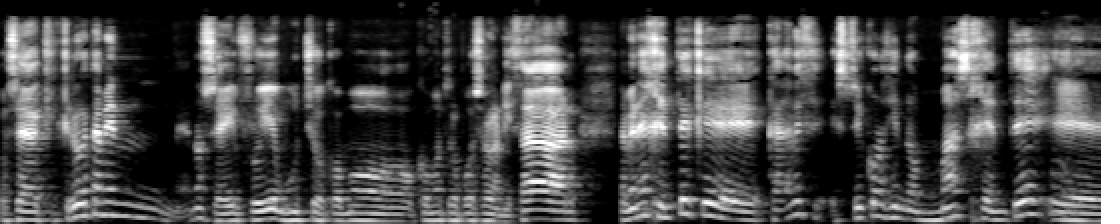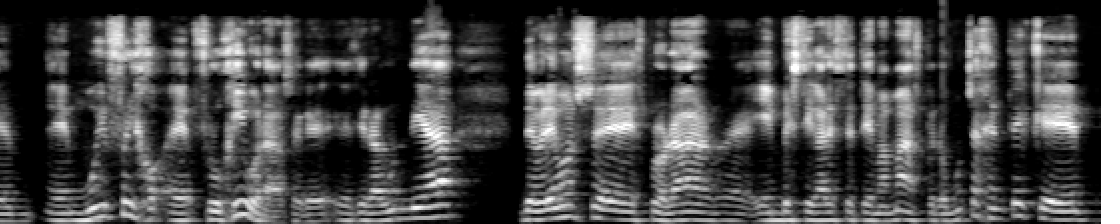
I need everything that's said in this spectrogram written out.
O sea, que creo que también, no sé, influye mucho cómo, cómo te lo puedes organizar. También hay gente que cada vez estoy conociendo más gente eh, eh, muy frugívora. O sea, que es decir, algún día deberemos eh, explorar e investigar este tema más, pero mucha gente que,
